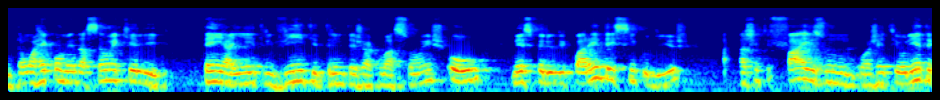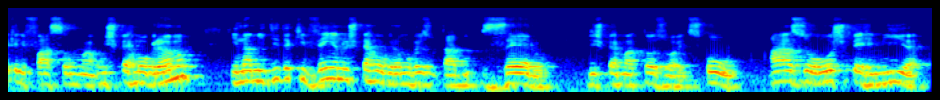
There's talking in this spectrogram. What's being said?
Então, a recomendação é que ele tenha aí entre 20 e 30 ejaculações, ou nesse período de 45 dias, a gente faz um, a gente orienta que ele faça uma, um espermograma e na medida que venha no espermograma o resultado zero de espermatozoides ou azoospermia,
